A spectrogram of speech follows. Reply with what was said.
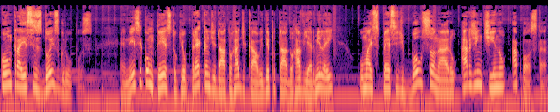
contra esses dois grupos. É nesse contexto que o pré-candidato radical e deputado Javier Milei, uma espécie de Bolsonaro argentino, aposta.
